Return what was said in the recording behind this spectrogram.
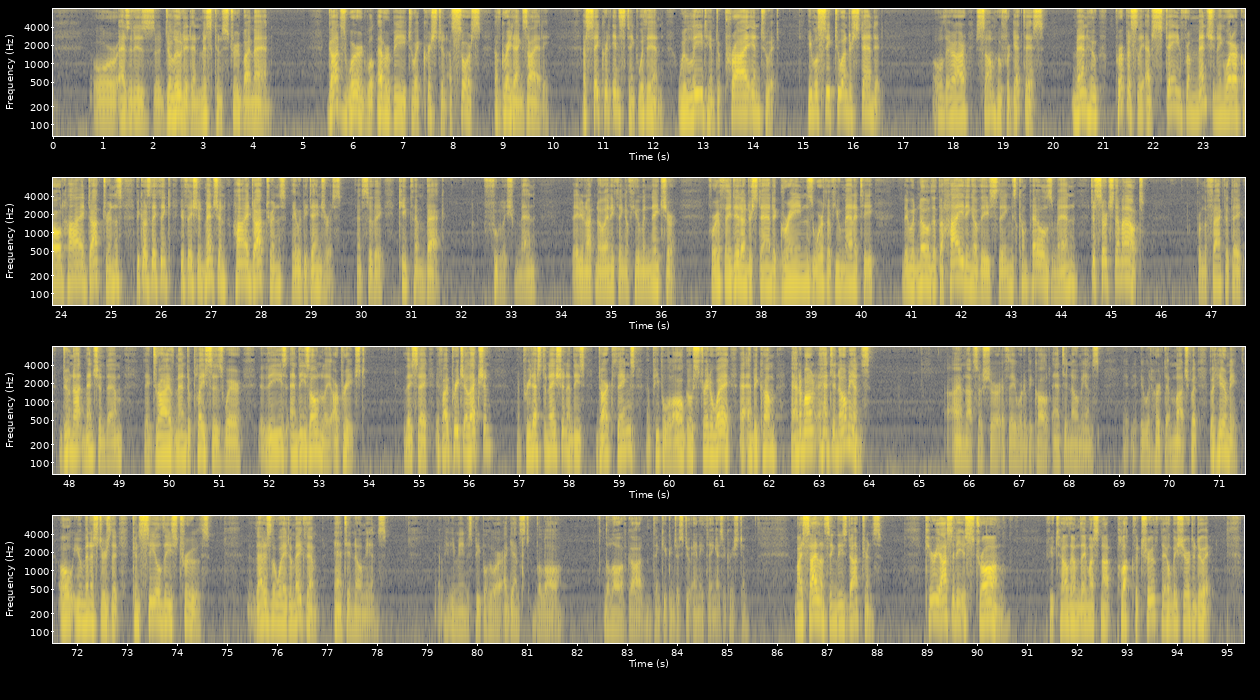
or as it is uh, diluted and misconstrued by man. God's Word will ever be to a Christian a source of great anxiety. A sacred instinct within will lead him to pry into it. He will seek to understand it. Oh, there are some who forget this. Men who purposely abstain from mentioning what are called high doctrines because they think if they should mention high doctrines, they would be dangerous. And so they keep them back. Foolish men! They do not know anything of human nature. For if they did understand a grain's worth of humanity, they would know that the hiding of these things compels men to search them out. From the fact that they do not mention them, they drive men to places where these and these only are preached. They say, if I preach election and predestination and these dark things, uh, people will all go straight away and become antinomians. I am not so sure if they were to be called antinomians. It, would hurt them much. But, but hear me, oh, you ministers that conceal these truths. That is the way to make them antinomians. he means people who are against the law, the law of God, and think you can just do anything as a Christian. By silencing these doctrines. Curiosity is strong. If you tell them they must not pluck the truth, they'll be sure to do it.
